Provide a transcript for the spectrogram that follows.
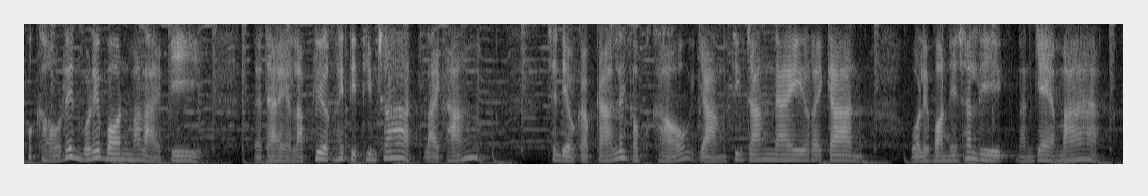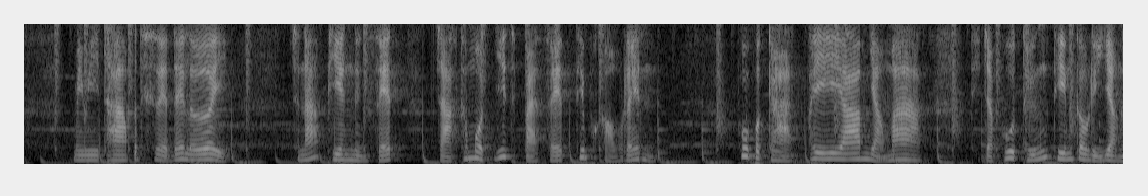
พวกเขาเล่นวอลเลย์บอลมาหลายปี และได้รับเลือกให้ติดทีมชาติหลายครั้ง เช่นเดียวกับการเล่นของพวกเขาอย่างจริงจังในรายการวอลเลย์บอลเนชั่นลีกนั้นแย่มาก ไม่มีทางปฏิเสธได้เลย ชนะเพียง 1 เซตจากทั้งหมด 28 เซตที่พวกเขาเล่น ผู้ประกาศพยายามอย่างมาก ที่จะพูดถึงทีมเกาหลีอย่าง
